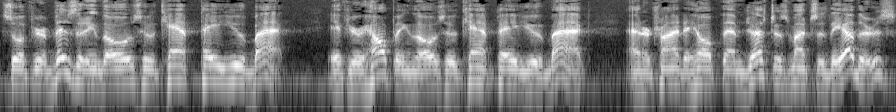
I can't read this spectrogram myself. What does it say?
So if you're visiting those who can't pay you back, if you're helping those who can't pay you back and are trying to help them just as much as the others,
